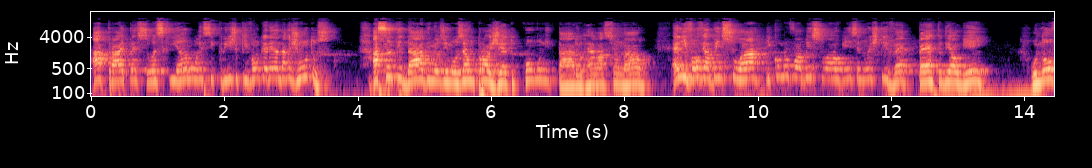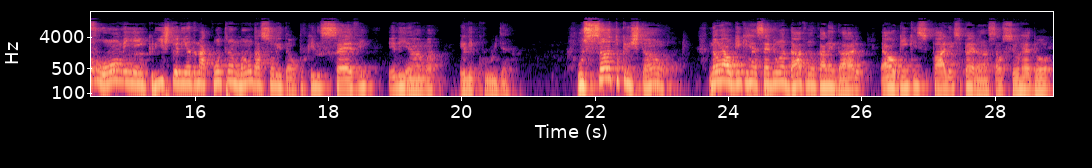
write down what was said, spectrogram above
atrai pessoas que amam esse Cristo, que vão querer andar juntos. A santidade, meus irmãos, é um projeto comunitário, relacional. Ela envolve abençoar. E como eu vou abençoar alguém se eu não estiver perto de alguém? O novo homem em Cristo, ele anda na contramão da solidão, porque ele serve, ele ama, ele cuida. O santo cristão não é alguém que recebe uma data no calendário, é alguém que espalha esperança ao seu redor.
